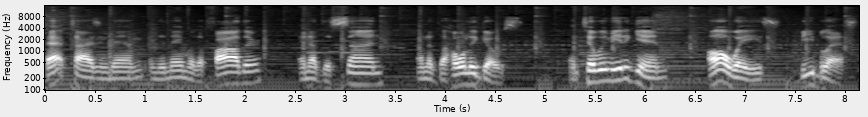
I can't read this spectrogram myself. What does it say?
baptizing them in the name of the Father, and of the Son, and of the Holy Ghost. Until we meet again, always be blessed.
